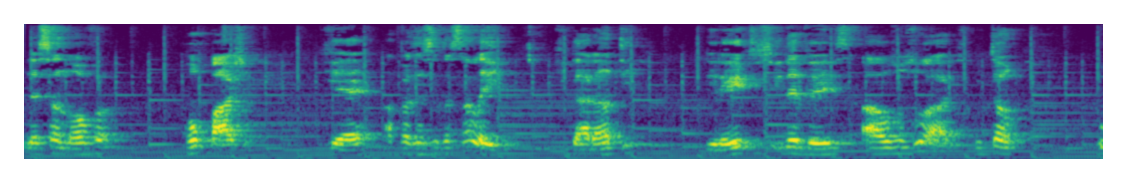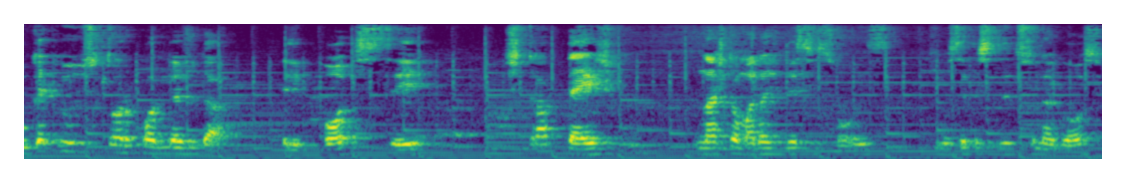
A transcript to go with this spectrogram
nessa nova roupagem, que é a presença dessa lei, que garante direitos e deveres aos usuários. Então, o que é que o escritório pode lhe ajudar? Ele pode ser estratégico nas tomadas de decisões que você precisa do seu negócio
